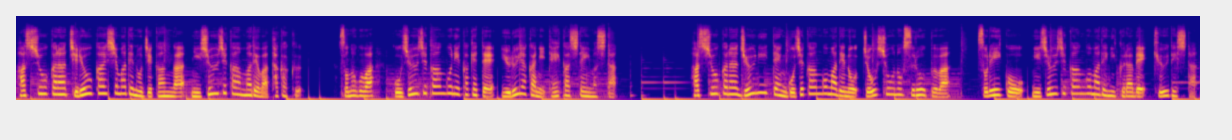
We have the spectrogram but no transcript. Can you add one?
発症から治療開始までの時間が20時間までは高く、その後は50時間後にかけて緩やかに低下していました。発症から12.5時間後までの上昇のスロープは、それ以降20時間後までに比べ急でした。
